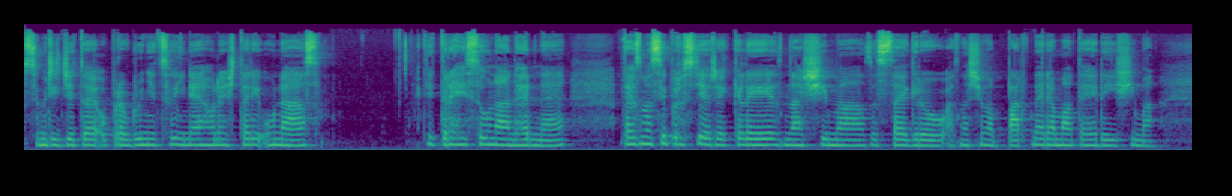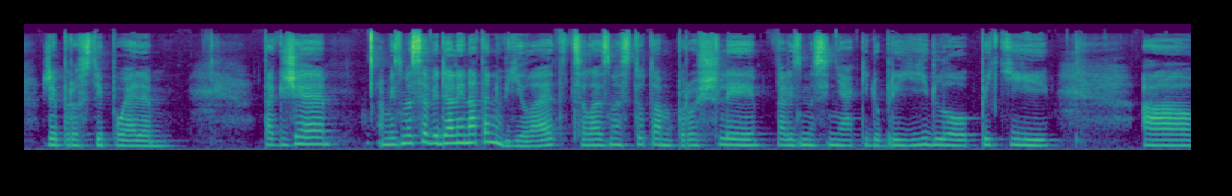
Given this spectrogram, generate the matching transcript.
Musím říct, že to je opravdu něco jiného než tady u nás. Ty trhy jsou nádherné tak jsme si prostě řekli s našima, se Segrou a s našima partnerama tehdejšíma, že prostě pojedem. Takže my jsme se vydali na ten výlet, celé jsme si to tam prošli, dali jsme si nějaký dobrý jídlo, pití a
